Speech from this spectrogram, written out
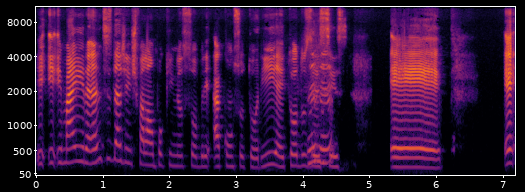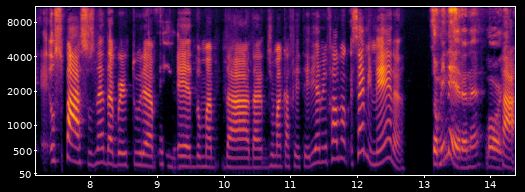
E, e, e Maíra, antes da gente falar um pouquinho sobre a consultoria e todos uhum. esses é, é, é, os passos, né, da abertura é, de, uma, da, da, de uma cafeteria, me fala uma Você é mineira? Sou mineira, né? Lógico. Tá.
